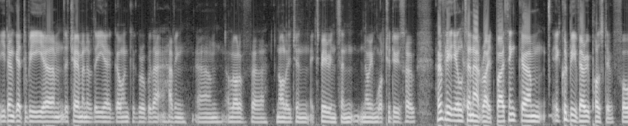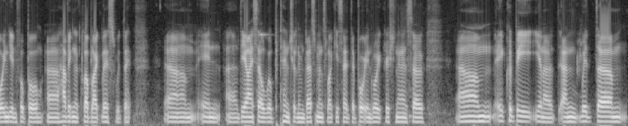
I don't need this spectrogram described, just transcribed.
you don't get to be um, the chairman of the uh, Goenka group without having um, a lot of uh, knowledge and experience and knowing what to do. So hopefully it'll turn out right. But I think um, it could be very positive for Indian football uh, having a club like this with the um, in uh, the ISL with potential investments. Like you said, they brought in Roy Krishna, so um, it could be you know, and with um,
